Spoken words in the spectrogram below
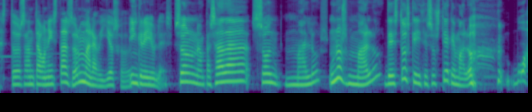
Estos antagonistas son maravillosos. Increíbles. Son una pasada, son malos. Unos malos de estos que dices, hostia, qué malo. Buah,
